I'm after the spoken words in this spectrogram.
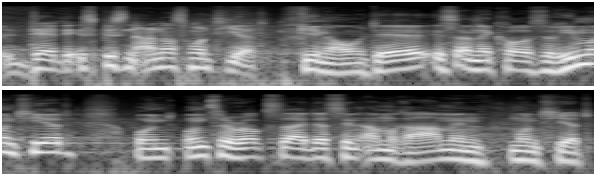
der, der ist ein bisschen anders montiert. Genau, der ist an der Karosserie montiert und unsere Rockslider sind am Rahmen montiert.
